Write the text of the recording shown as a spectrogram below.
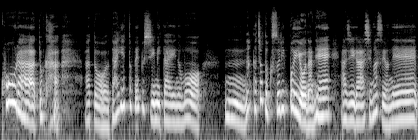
コーラとか あとダイエットペプシみたいのも、うん、なんかちょっと薬っぽいようなね味がしますよね。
